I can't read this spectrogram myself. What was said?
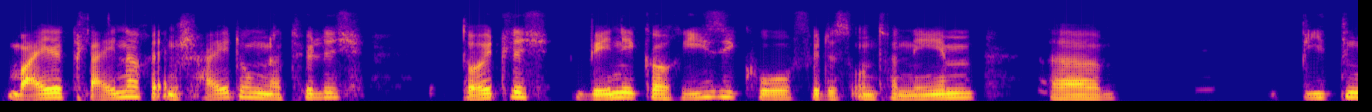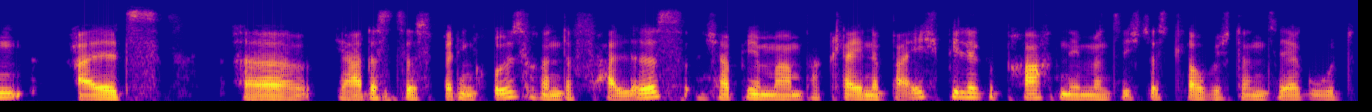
weil kleinere Entscheidungen natürlich deutlich weniger Risiko für das Unternehmen äh, bieten, als äh, ja, dass das bei den größeren der Fall ist. Ich habe hier mal ein paar kleine Beispiele gebracht, in denen man sich das, glaube ich, dann sehr gut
